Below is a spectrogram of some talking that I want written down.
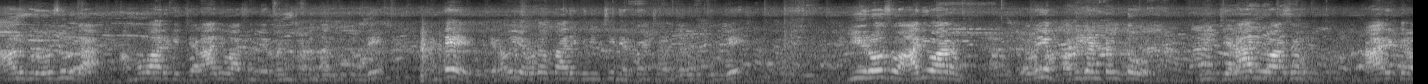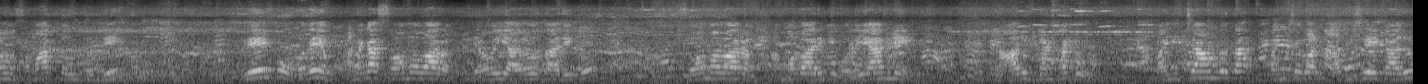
నాలుగు రోజులుగా అమ్మవారికి జలాదివాసం నిర్వహించడం జరుగుతుంది. అంటే ఇరవై ఒకటో తారీఖు నుంచి నిర్వహించడం జరుగుతుంది. ఈరోజు ఆదివారం ఉదయం పది గంటలతో ఈ జలాదివాసం కార్యక్రమం సమాప్తమవుతుంది. రేపు ఉదయం అనగా సోమవారం ఇరవై ఆరవ తారీఖు. సోమవారం అమ్మవారికి ఉదయాన్నే నాలుగు గంటలకు పంచామృత పంచవర్ణ అభిషేకాలు.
